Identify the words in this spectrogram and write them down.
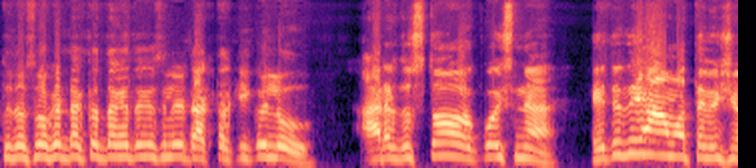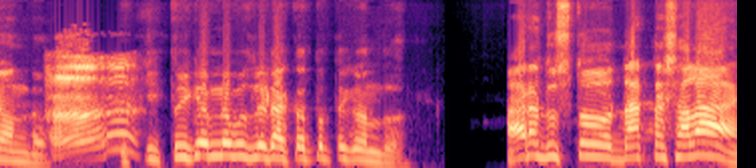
তুই তো চোখের ডাক্তার দেখাতে গেছিলি ডাক্তার কি কইলো? আরে দোস্ত কইস না এতে দিয়ে আমার তো বেশি অন্ধ। তুই কেমনে বুঝলি ডাক্তার তোর থেকে অন্ধ? আরে দোস্ত ডাক্তার শালায়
